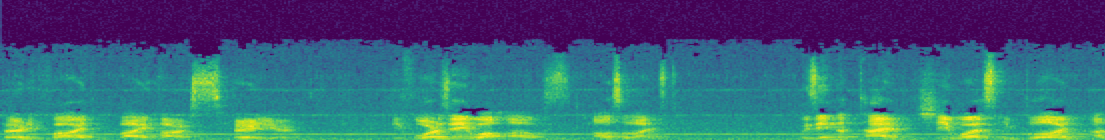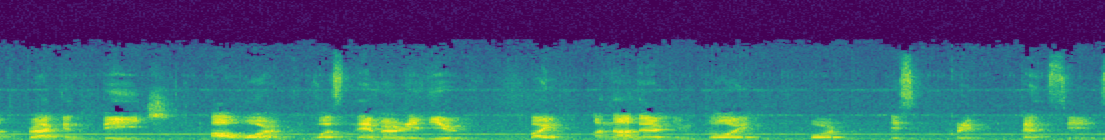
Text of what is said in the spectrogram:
verified by her superior before they were authorized. Within the time she was employed at Bracken Beach, her work was never reviewed by another employee for discrepancies.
